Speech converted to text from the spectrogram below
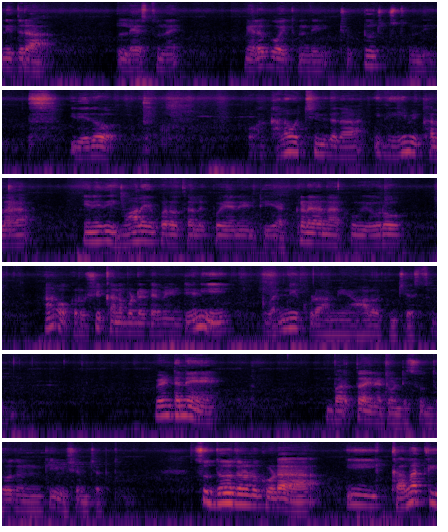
నిద్ర లేస్తున్నాయి మెలకు అవుతుంది చుట్టూ చూస్తుంది. ఇదేదో ఒక కళ వచ్చింది కదా ఇది ఏమి కళ? నేనేది హిమాలయ పర్వతాలకు పోయానేంటి అక్కడ నాకు ఎవరో ఒక ఋషి కనబడటం ఏంటి అని ఇవన్నీ కూడా ఆమె ఆలోచించేస్తుంది వెంటనే భర్త అయినటువంటి శుద్ధోధనునికి ఈ విషయం చెప్తుంది. శుద్ధోధనుడు కూడా ఈ కళకి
